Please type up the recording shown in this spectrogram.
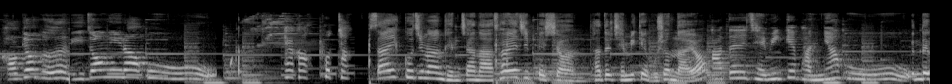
가격은 미정이라고 포착. 사이코지만 괜찮아 서예지 패션 다들 재밌게 보셨나요? 다들 재밌게 봤냐고. 근데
